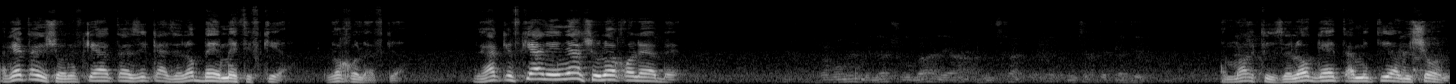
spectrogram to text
הגט הראשון הפקיע את הזיקה, זה לא באמת הפקיע, הוא לא יכול להפקיע. זה רק הפקיע לעניין שהוא לא יכול לייבם. אמרתי, זה לא גט אמיתי הראשון.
